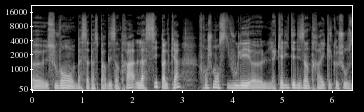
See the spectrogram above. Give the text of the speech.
euh, souvent bah, ça passe par des intras. Là, c'est pas le cas. Franchement, si vous voulez la qualité des intras et quelque chose chose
